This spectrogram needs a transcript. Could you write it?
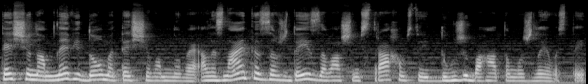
Те, що нам невідоме, те, що вам нове. Але знаєте, завжди за вашим страхом стоїть дуже багато можливостей.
